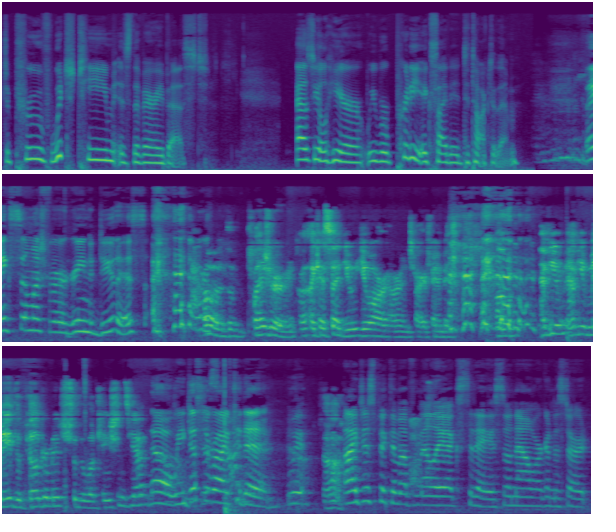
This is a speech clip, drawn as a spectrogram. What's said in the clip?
to prove which team is the very best. As you'll hear, we were pretty excited to talk to them. Thanks so much for agreeing to do this. Oh, it's a pleasure. Like I said, you you are our entire fan base. Um, have you have you made the pilgrimage to the locations yet? no, we just arrived today. We, Ah. I just picked them up from LAX today, so now we're gonna start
